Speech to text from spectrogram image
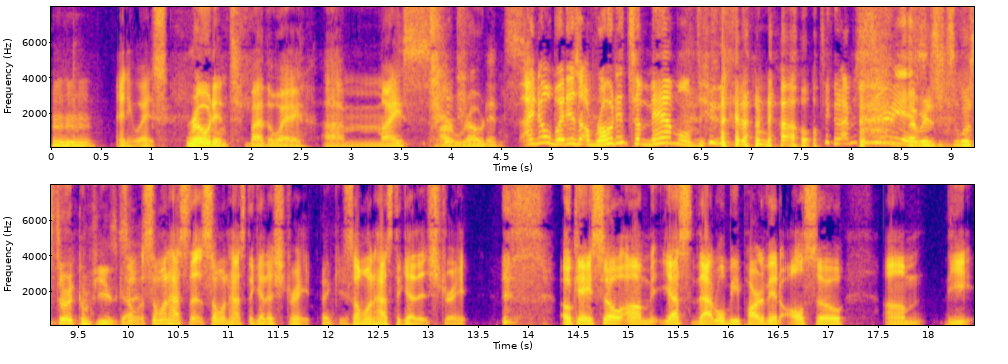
Anyways, Rodent, by the way. Uh, mice are rodents. I know, but is a rodent a mammal, dude? I don't know. dude, I'm serious. We're, just, we're still confused, guys. So, someone has to someone has to get it straight. Thank you. Someone has to get it straight. Okay, so um yes, that will be part of it. Also, um the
